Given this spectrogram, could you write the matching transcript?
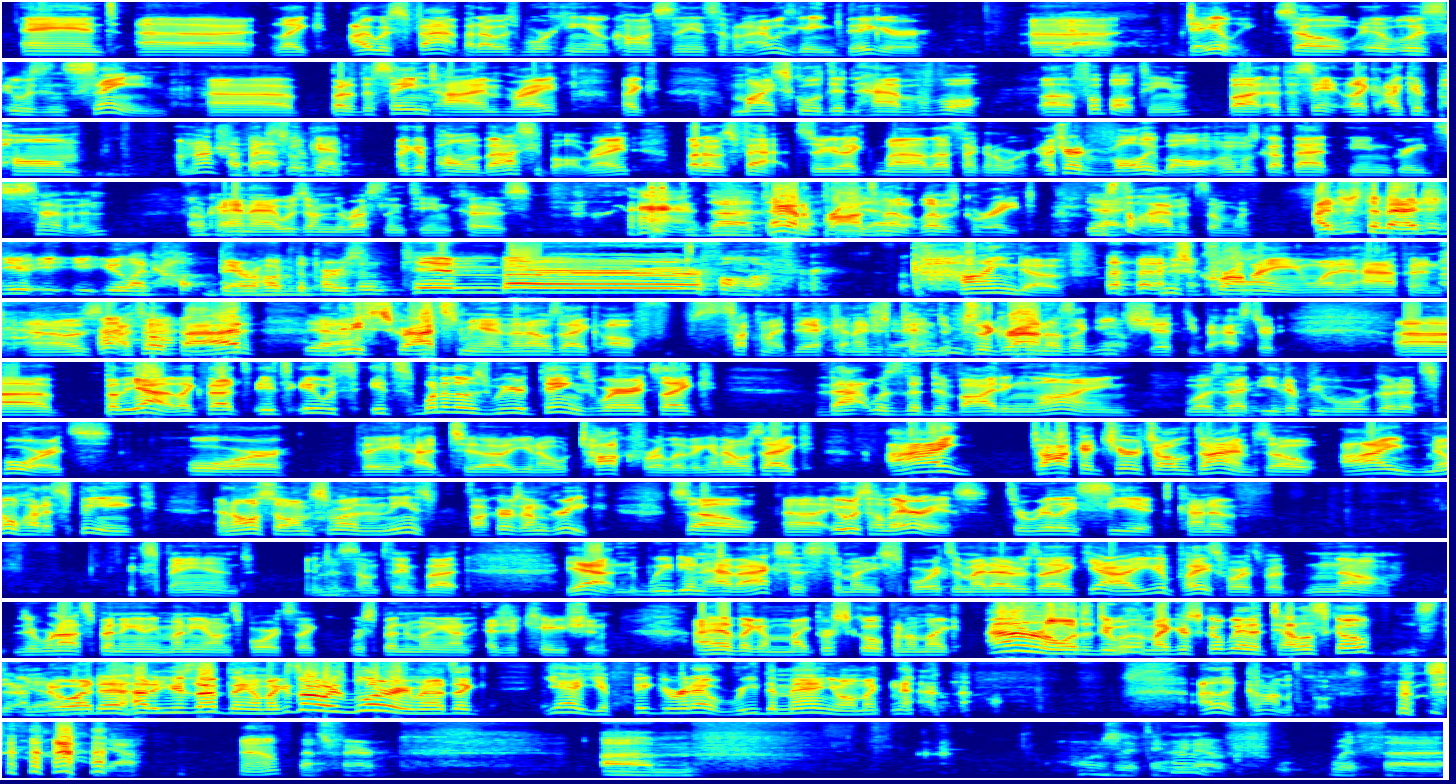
And uh, like I was fat, but I was working out constantly and stuff, and I was getting bigger uh, Yeah. Daily. So it was it was insane. Uh, but at the same time, right? Like my school didn't have a football uh, football team, but at the same like I could palm. I'm not sure if I still basketball. can. I could palm a basketball, right? But I was fat, so you're like, wow, that's not going to work. I tried volleyball, I almost got that in grade seven, Okay. and I was on the wrestling team because I got a bronze yeah. medal. That was great. Yeah. I still have it somewhere. I just imagine you you, you like bear hug the person, timber fall over. Kind of. He was crying when it happened, and I was I felt bad. And then he scratched me, and then I was like, "Oh, f- suck my dick!" And I just Yeah. pinned him to the ground. I was like, "Eat Yeah. shit, you bastard." Uh, but yeah, like that's it's it was it's one of those weird things where it's like that was the dividing line was that Mhm. either people were good at sports or they had to you know talk for a living, and I was like, I talk at church all the time, so I know how to speak. And also, I'm smarter than these fuckers. I'm Greek, so uh, it was hilarious to really see it kind of expand into Mhm. something. But yeah, we didn't have access to many sports, and my dad was like, "Yeah, you can play sports, but no, we're not spending any money on sports. Like we're spending money on education." I had like a microscope, and I'm like, "I don't know what to do with a microscope." We had a telescope. I Yeah. no idea how to use that thing. I'm like, "It's always blurry, man." It's like, "Yeah, you figure it out. Read the manual." I'm like, "Nah, no." I like comic books. Yeah. No. That's fair. Um, what was I thinking Oh. of with uh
